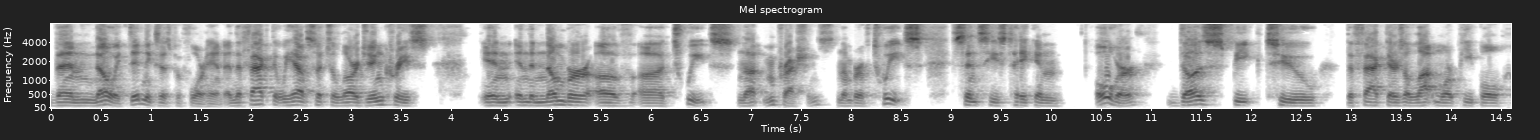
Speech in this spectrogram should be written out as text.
then no, it didn't exist beforehand. And the fact that we have such a large increase in in the number of uh, tweets, not impressions, number of tweets since he's taken over does speak to the fact there's a lot more people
